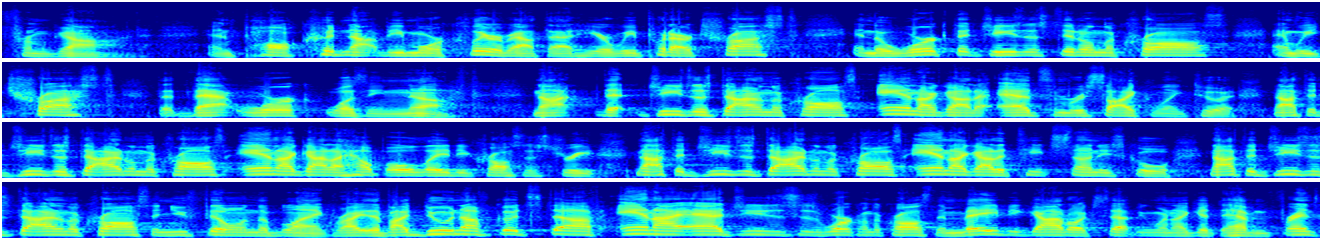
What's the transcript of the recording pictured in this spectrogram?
from God. And Paul could not be more clear about that here. We put our trust in the work that Jesus did on the cross, and we trust that that work was enough. Not that Jesus died on the cross and I got to add some recycling to it. Not that Jesus died on the cross and I got to help old lady cross the street. Not that Jesus died on the cross and I got to teach Sunday school. Not that Jesus died on the cross and you fill in the blank, right? If I do enough good stuff and I add Jesus' work on the cross, then maybe God will accept me when I get to heaven. Friends,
